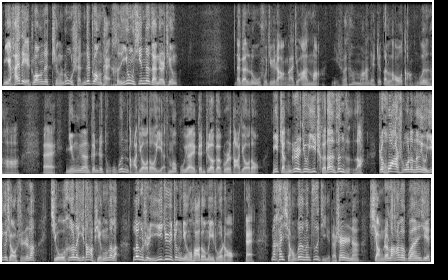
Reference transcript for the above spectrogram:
你还得装的挺入神的状态，很用心的在那儿听。那个陆副局长啊，就暗骂：“你说他妈的这个老党棍哈，哎，宁愿跟这赌棍打交道，也他妈不愿意跟这个棍打交道。你整个就一扯淡分子啊！这话说了能有一个小时了，酒喝了一大瓶子了，愣是一句正经话都没说着。哎，那还想问问自己的事儿呢，想着拉个关系，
